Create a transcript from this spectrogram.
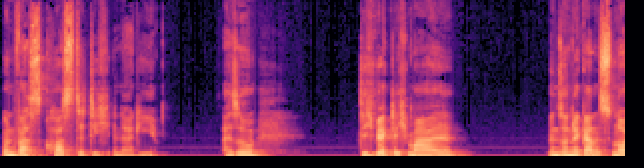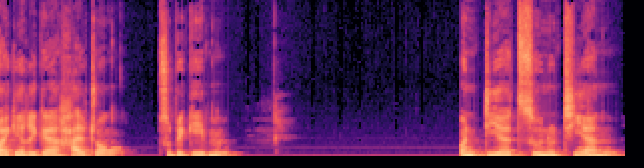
Und was kostet dich Energie? Also dich wirklich mal in so eine ganz neugierige Haltung zu begeben und dir zu notieren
